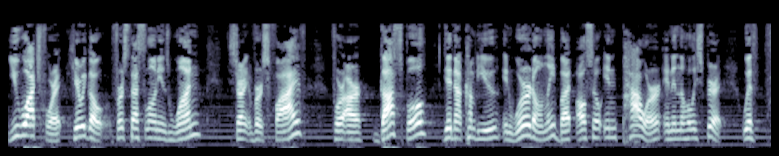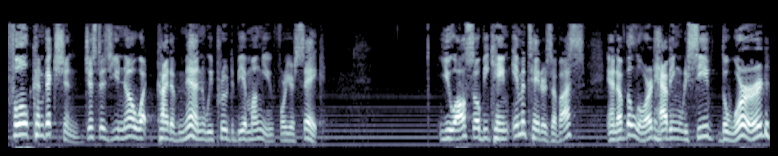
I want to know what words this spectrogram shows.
You watch for it. Here we go. 1 Thessalonians 1, starting at verse 5. For our gospel did not come to you in word only, but also in power and in the Holy Spirit, with full conviction, just as you know what kind of men we proved to be among you for your sake. You also became imitators of us and of the Lord, having received the word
